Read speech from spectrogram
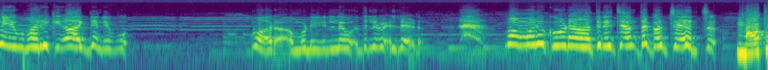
నీ వారికి ఆజ్ఞనివ్వు. మా రాముడు ఇల్లు వదిలి వెళ్ళాడు. మమ్మను కూడా అతని చెంతకు చేర్చు. మాత!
